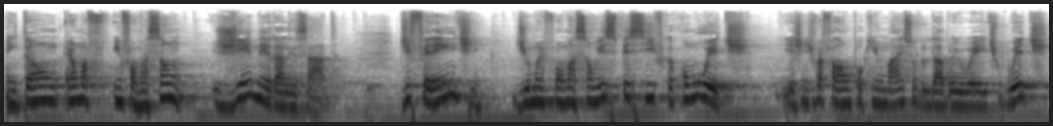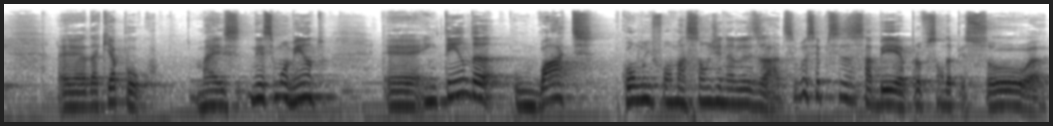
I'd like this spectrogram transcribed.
Então, é uma informação generalizada, diferente de uma informação específica como o which. E a gente vai falar um pouquinho mais sobre o WH which é, daqui a pouco. Mas nesse momento, é, entenda o what como informação generalizada. Se você precisa saber a profissão da pessoa,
